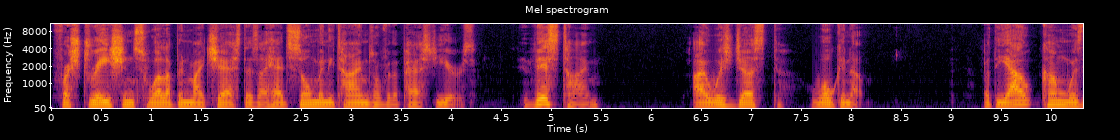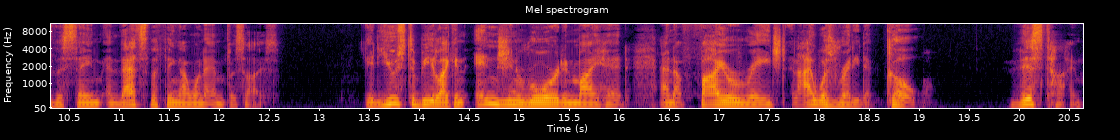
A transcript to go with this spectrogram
frustration swell up in my chest as I had so many times over the past years. This time, I was just woken up. But the outcome was the same, and that's the thing I want to emphasize. It used to be like an engine roared in my head and a fire raged, and I was ready to go. This time,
